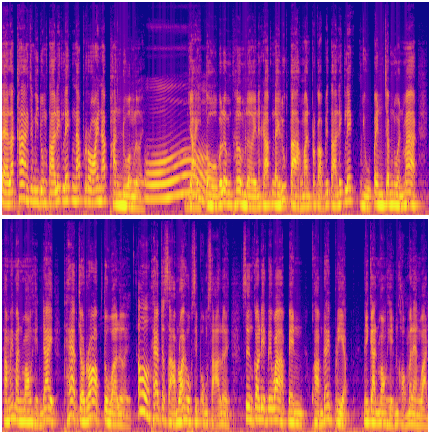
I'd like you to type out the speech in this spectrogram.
แต่ละข้างจะมีดวงตาเล็กๆ นับร้อยนับพันดวงเลยโอ้ใหญ่โตเริ่มเทิมเลยนะครับในลูกตาของมันประกอบด้วยตาเล็ก ๆ อยู่เป็นจำนวนมากทำให้มันมองเห็นได้แทบจะรอบตัวเลยโอ้แทบจะ 360 องศาเลย ซึ่งก็เรียกได้ว่าเป็นความได้เปรียบ ในการมองเห็นของแมลงวัน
